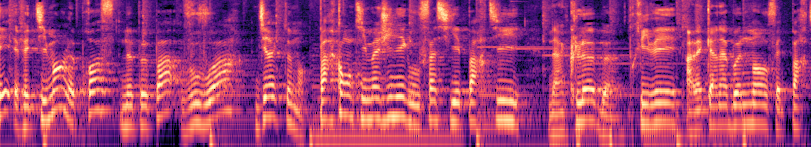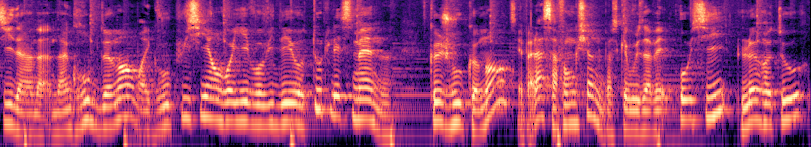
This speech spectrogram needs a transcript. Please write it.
et effectivement, le prof ne peut pas vous voir directement. Par contre, imaginez que vous fassiez partie d'un club privé avec un abonnement, vous faites partie d'un groupe de membres et que vous puissiez envoyer vos vidéos toutes les semaines que je vous commente, et bien là ça fonctionne parce que vous avez aussi le retour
